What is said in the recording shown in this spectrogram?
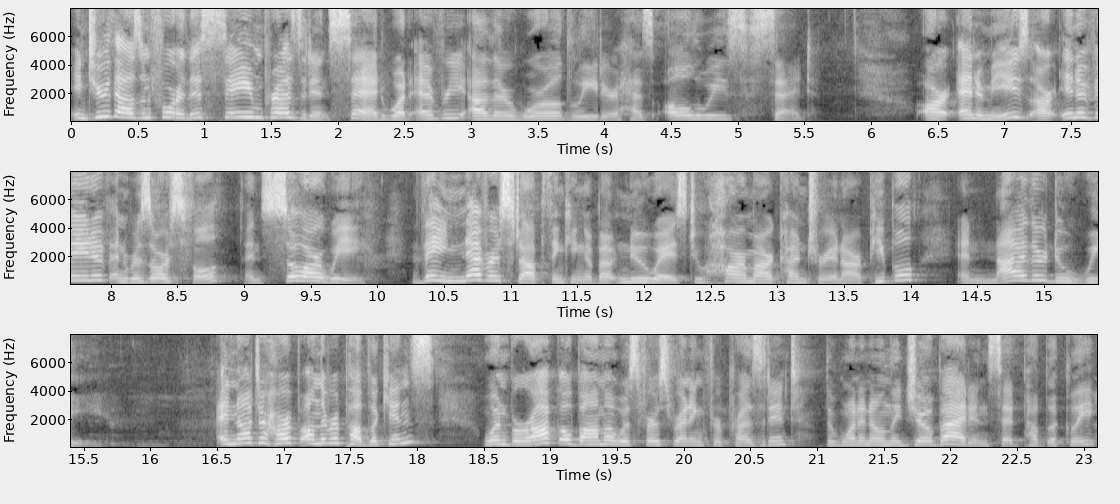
In 2004, this same president said what every other world leader has always said Our enemies are innovative and resourceful, and so are we. They never stop thinking about new ways to harm our country and our people, and neither do we. And not to harp on the Republicans, when Barack Obama was first running for president, the one and only Joe Biden said publicly,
